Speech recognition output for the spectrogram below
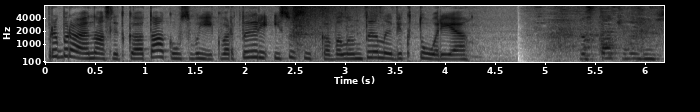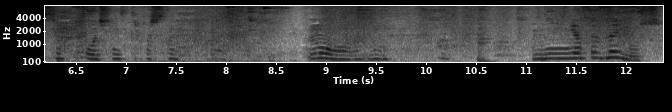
Прибирає наслідки атаки у своїй квартирі і сусідка Валентини Вікторія. Раскакивали и все. Очень страшно. Ну, не, не осознаешь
